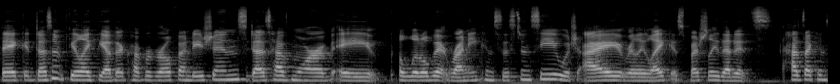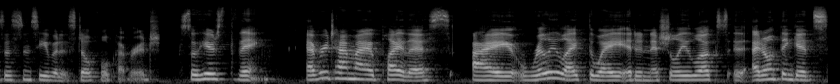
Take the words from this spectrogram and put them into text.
thick. It doesn't feel like the other CoverGirl foundations. It does have more of a a little bit runny consistency, which I really like, especially that it's has that consistency, but it's still full coverage. So here's the thing. Every time I apply this, I really like the way it initially looks. I don't think it's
